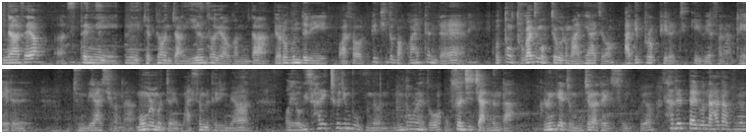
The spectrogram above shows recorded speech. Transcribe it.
안녕하세요. 어, 스탠리 클리닉 대표 원장 이은석이라고 합니다. 여러분들이 와서 PT도 받고 할 텐데 보통 두 가지 목적으로 많이 하죠. 바디 프로필을 찍기 위해서나 대회를 준비하시거나 몸을 먼저 말씀을 드리면 어, 여기 살이 처진 부분은 운동을 해도 없어지지 않는다. 그런 게 좀 문제가 될 수 있고요. 살을 빼거나 하다 보면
